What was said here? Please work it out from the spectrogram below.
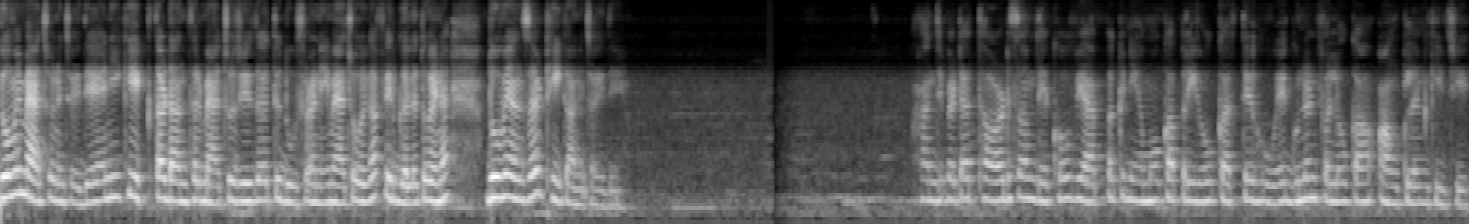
ਦੋਵੇਂ ਮੈਚ ਹੋਣੇ ਚਾਹੀਦੇ ਆ। ਇਹ ਨਹੀਂ ਕਿ ਇੱਕ ਤੁਹਾਡਾ ਆਨਸਰ ਮੈਚ ਹੋ ਜਾਏਗਾ ਤੇ ਦੂਸਰਾ ਨਹੀਂ ਮੈਚ ਹੋਏਗਾ, ਫਿਰ ਗਲਤ ਹੋਏ ਨਾ ਦੋਵੇਂ ਆਨਸਰ ਠੀਕ ਆਣੇ ਚਾਹੀਦੇ ਆ। हाँ जी बेटा थर्ड सम देखो व्यापक नियमों का प्रयोग करते हुए गुणनफलों का आंकलन कीजिए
